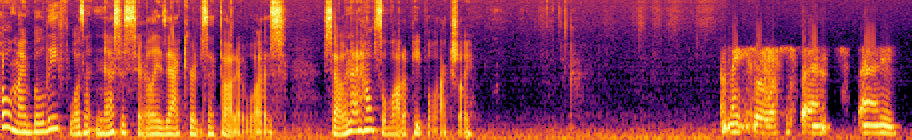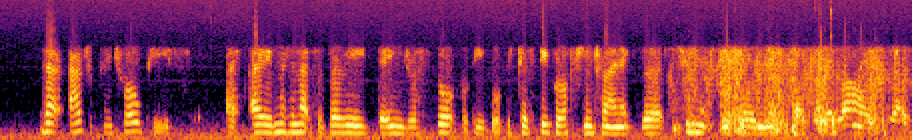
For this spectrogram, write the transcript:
oh, my belief wasn't necessarily as accurate as I thought it was. So, and that helps a lot of people actually. It makes a lot of sense. And that out of control piece I, I imagine that's a very dangerous thought for people because people often try and exert too much control in this part of their lives, like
